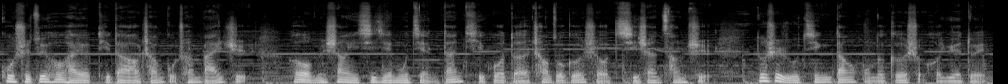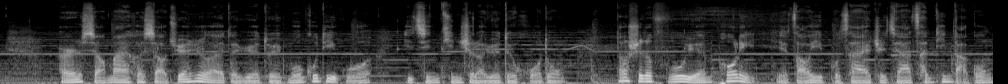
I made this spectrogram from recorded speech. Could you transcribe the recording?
故事，最后还有提到长谷川白纸。和我们上一期节目简单提过的创作歌手岐山苍志，都是如今当红的歌手和乐队。而小麦和小娟热爱的乐队蘑菇帝国已经停止了乐队活动。当时的服务员 Pauline 也早已不在这家餐厅打工，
